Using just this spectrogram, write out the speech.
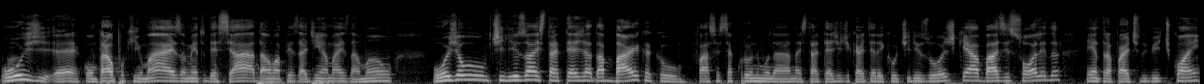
Hoje, é, comprar um pouquinho mais, aumento o DCA, dar uma pesadinha mais na mão. Hoje eu utilizo a estratégia da barca, que eu faço esse acrônimo na, na, estratégia de carteira que eu utilizo hoje, que é a base sólida, entra a parte do Bitcoin,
